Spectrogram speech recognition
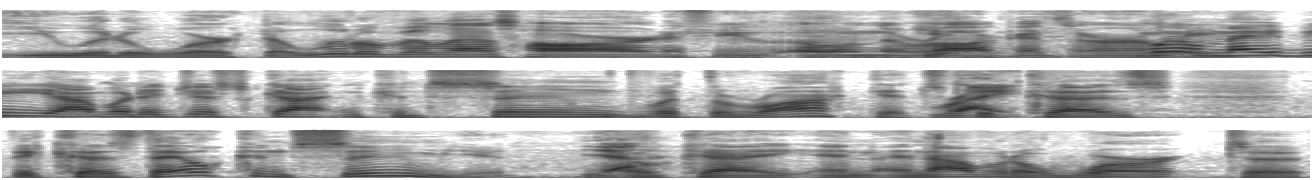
you would have worked a little bit less hard if you owned the Rockets early? Well, maybe I would have just gotten consumed with the Rockets Right. because because they'll consume you. Yeah. Okay. And and I would have worked to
